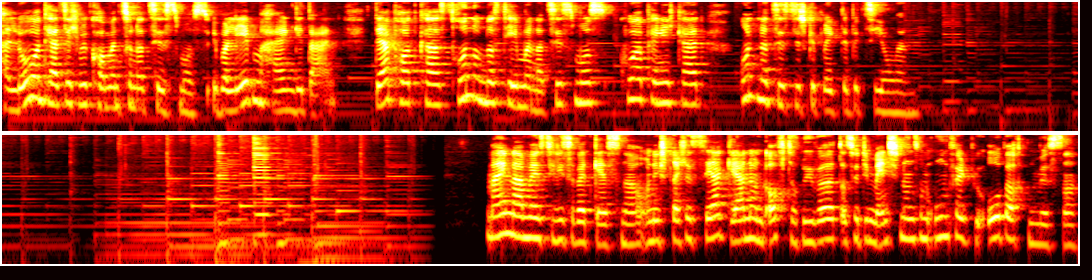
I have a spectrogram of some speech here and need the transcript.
Hallo und herzlich willkommen zu Narzissmus, Überleben, Heilen, Gedeihen. Der Podcast rund um das Thema Narzissmus, Co-Abhängigkeit und narzisstisch geprägte Beziehungen. Mein Name ist Elisabeth Gessner und ich spreche sehr gerne und oft darüber, dass wir die Menschen in unserem Umfeld beobachten müssen,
